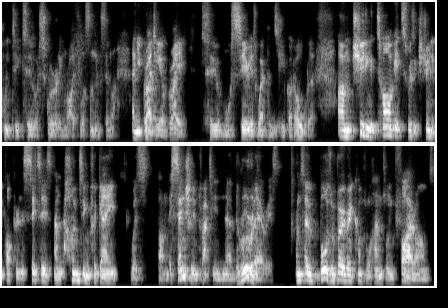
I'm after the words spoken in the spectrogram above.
.22 or a squirreling rifle or something similar. And you gradually upgrade to more serious weapons as you got older. Um, shooting at targets was extremely popular in the cities, and hunting for game was um, essential, in fact, in uh, the rural areas. And so Boers were very, very comfortable handling firearms.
